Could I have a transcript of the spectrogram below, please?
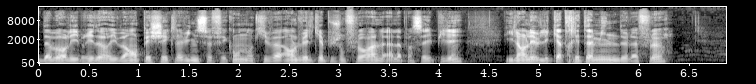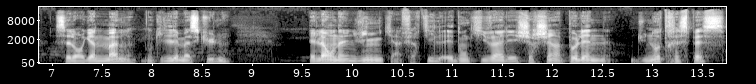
D'abord, l'hybrideur, il va empêcher que la vigne se féconde, donc il va enlever le capuchon floral à la pince à épiler. Il enlève les quatre étamines de la fleur, c'est l'organe mâle, donc il l'émascule. Et là, on a une vigne qui est infertile, et donc il va aller chercher un pollen d'une autre espèce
